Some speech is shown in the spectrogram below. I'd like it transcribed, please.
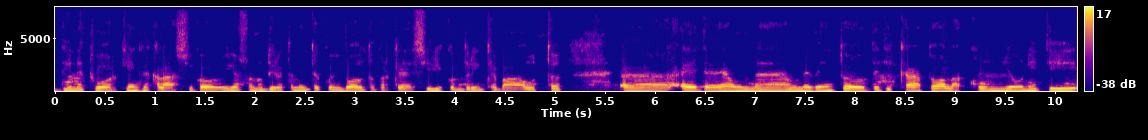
di networking classico, io sono direttamente coinvolto perché è Silicon Drink About uh, ed è un, un, evento dedicato alla community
